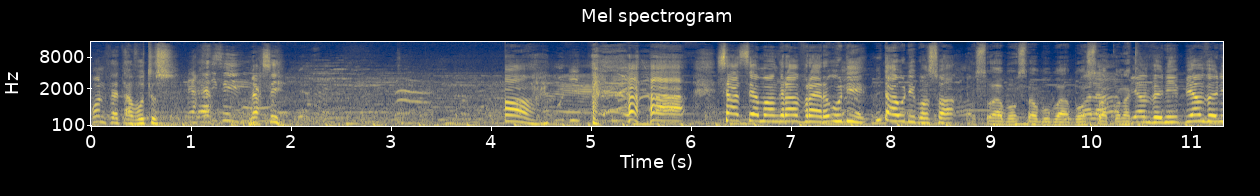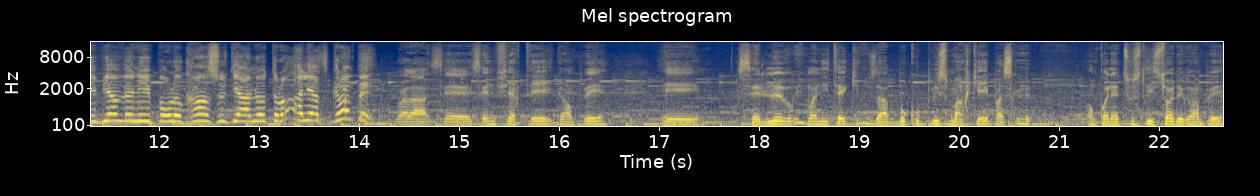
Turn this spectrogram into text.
Bonne fête à vous tous. Merci. Merci. Oh. Ça, c'est mon grand frère Oudi. Oudi, bonsoir. Bonsoir, bonsoir Bouba. Bonsoir voilà, Bienvenue, bienvenue, bienvenue pour le grand soutien à notre alias Grand P. Voilà, c'est une fierté, Grand P. Et c'est l'œuvre humanitaire qui nous a beaucoup plus marqué parce que on connaît tous l'histoire de Grand P.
